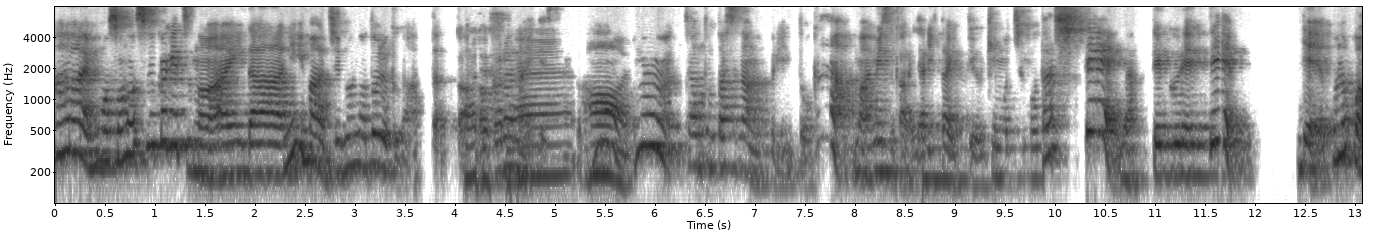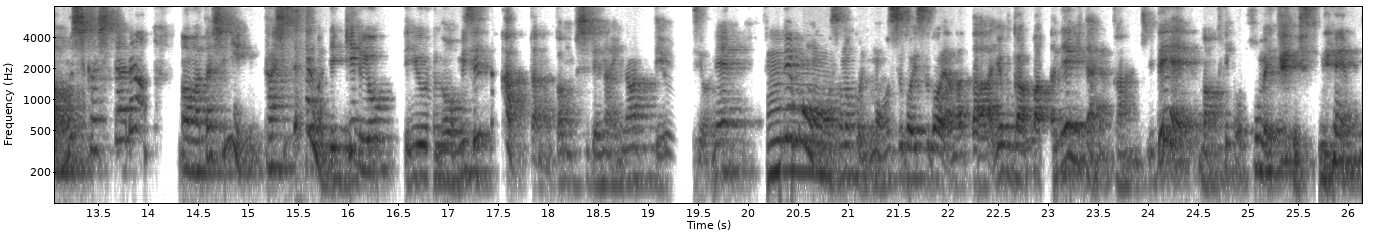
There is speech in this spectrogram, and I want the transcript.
はい、もうその数ヶ月の間に、まあ、自分の努力があったのかわからないですけども、はい、うん、ちゃんと足し算のプリントが、まあ、自らやりたいっていう気持ちも出してやってくれて、で、この子はもしかしたら、まあ、私に足し算ができるよっていうのを見せたかったのかもしれないなっていうんですよね。でも、その子にもすごいすごいあなたよく頑張ったねみたいな感じで、まあ、結構褒めてですね。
